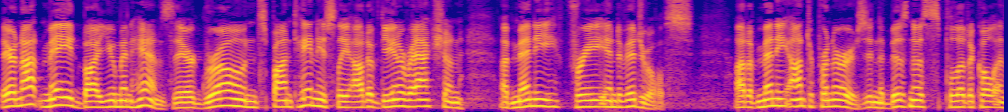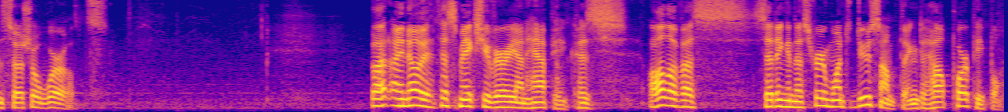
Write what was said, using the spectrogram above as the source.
They are not made by human hands. They are grown spontaneously out of the interaction of many free individuals out of many entrepreneurs in the business, political, and social worlds. But I know this makes you very unhappy because all of us sitting in this room want to do something to help poor people.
